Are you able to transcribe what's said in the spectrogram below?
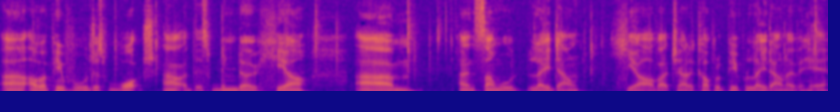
uh, other people will just watch out of this window here, um, and some will lay down here. I've actually had a couple of people lay down over here.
